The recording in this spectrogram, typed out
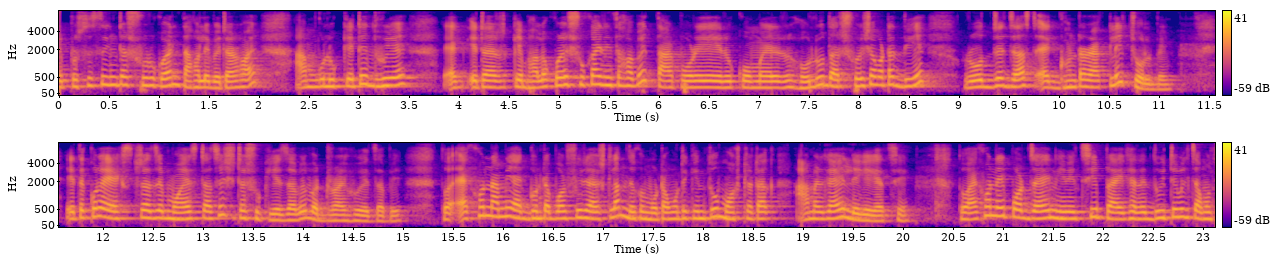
এই প্রসেসিংটা শুরু করেন তাহলে বেটার হয়। আমগুলো কেটে ধুয়ে এটারকে এটাকে ভালো করে শুকায় নিতে হবে। তারপরে এরকমের হলুদ আর সরিষা বাটা দিয়ে রোদ্রে জাস্ট এক ঘণ্টা রাখলেই চলবে। এতে করে এক্সট্রা যে ময়েস্ট আছে সেটা শুকিয়ে যাবে বা ড্রাই হয়ে যাবে। তো এখন আমি এক ঘণ্টা পর ফিরে আসলাম। দেখুন, মোটামুটি কিন্তু মশলাটা আমের গায়ে লেগে গেছে। তো এখন এই পর্যায়ে নিয়ে নিচ্ছি প্রায় এখানে দুই টেবিল চামচ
